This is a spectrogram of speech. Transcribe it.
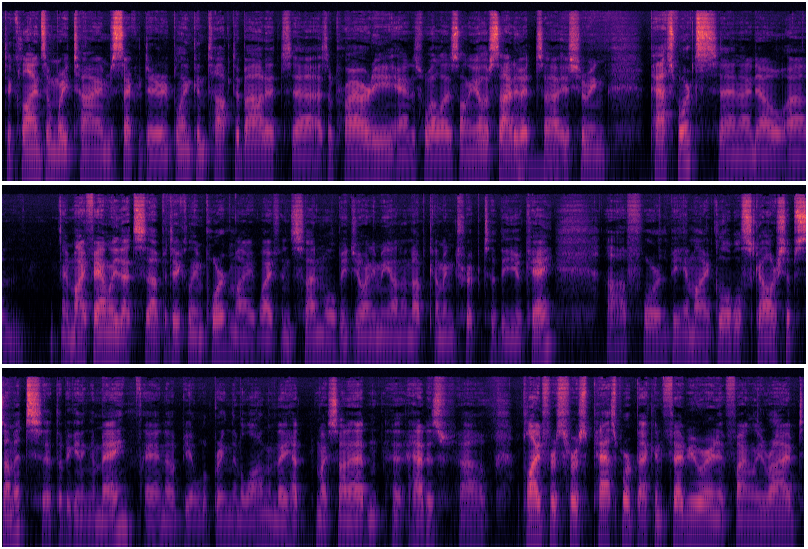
declines in wait times. Secretary Blinken talked about it uh, as a priority, and as well as on the other side of it, uh, issuing passports. And I know. Um, in my family, that's uh, particularly important. My wife and son will be joining me on an upcoming trip to the UK uh, for the BMI Global Scholarship Summit at the beginning of May, and I'll be able to bring them along. And they had my son hadn't had his uh, applied for his first passport back in February, and it finally arrived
